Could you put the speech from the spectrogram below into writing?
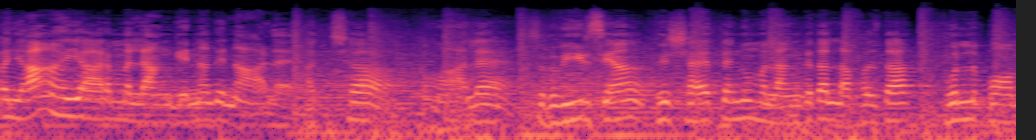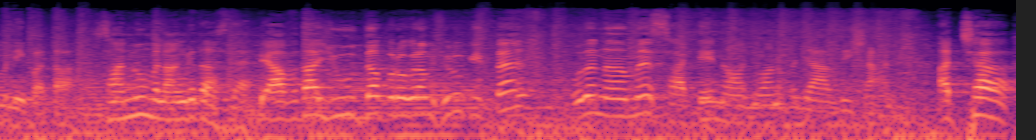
50000 ਮਲੰਗ ਇਹਨਾਂ ਦੇ ਨਾਲ ਹੈ। ਅੱਛਾ। ਕਮਾਲ ਹੈ। ਸੁਖਵੀਰ ਸਿਆ, ਫਿਰ ਸ਼ਾਇਦ ਤੈਨੂੰ ਮਲੰਗ ਦਾ ਲਫ਼ਜ਼ ਦਾ ਫੁੱਲ ਫਾਰਮ ਨਹੀਂ ਪਤਾ। ਸਾਨੂੰ ਮਲੰਗ ਦੱਸਦਾ ਤੇ ਆਪਦਾ ਯੂਥ ਦਾ ਪ੍ਰੋਗਰਾਮ ਸ਼ੁਰੂ ਕੀਤਾ ਉਹਦਾ ਨਾਮ ਹੈ ਸਾਡੇ ਨੌਜਵਾਨ ਪੰਜਾਬ ਦੀ ਸ਼ਾਨ। ਅੱਛਾ,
